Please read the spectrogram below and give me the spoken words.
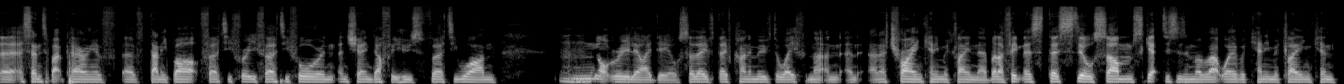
uh, a centre back pairing of, of Danny Batth, 33, 34, and, and Shane Duffy, who's 31. Mm-hmm. Not really ideal, so they've they've kind of moved away from that and, and, and are trying Kenny McLean there. But I think there's there's still some skepticism about whether Kenny McLean can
